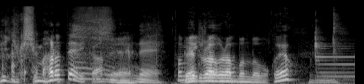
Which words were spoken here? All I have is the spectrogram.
60만 원대니까. 네. 네. 톤 레드락을 한번 넣어볼까요? 어,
